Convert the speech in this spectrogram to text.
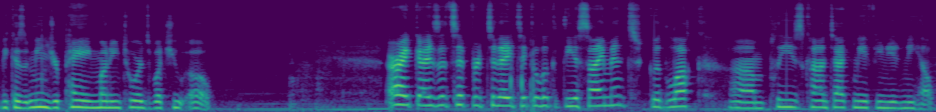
because it means you're paying money towards what you owe. Alright guys, that's it for today. Take a look at the assignment. Good luck. Um, please contact me if you need any help.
